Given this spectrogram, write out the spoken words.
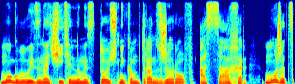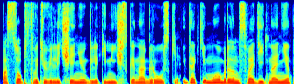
могут быть значительным источником трансжиров, а сахар может способствовать увеличению гликемической нагрузки и таким образом сводить на нет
